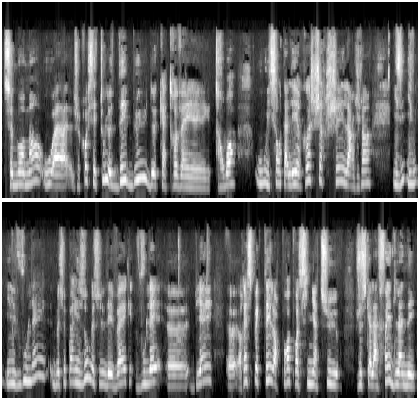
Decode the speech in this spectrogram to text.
ce moment où, euh, je crois que c'est tout le début de 83, où ils sont allés rechercher l'argent. Ils, ils, ils voulaient, M. Parizeau, M. Lévesque voulaient euh, bien euh, respecter leur propre signature jusqu'à la fin de l'année.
